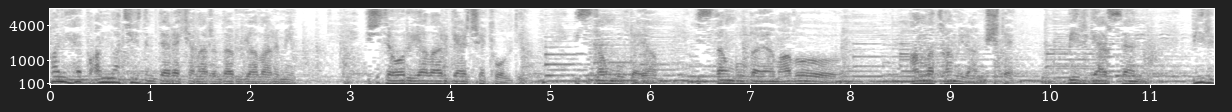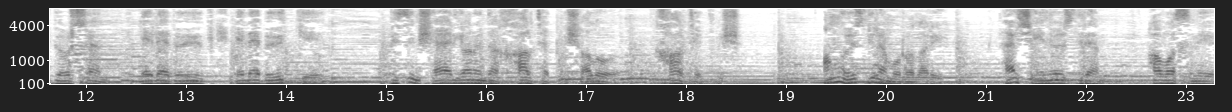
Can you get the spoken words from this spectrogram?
Hani hep anlatırdım dere kenarında rüyalarımı. İşte o rüyalar gerçek oldu. İstanbul'dayım, İstanbul'dayım alo. Anlatamıyorum işte. Bir gelsen, bir görsen, ele büyük, ele büyük ki. Bizim şehir yanında halt etmiş alo, halt etmiş. Ama özlürem oraları. Her şeyini özlürem. Havasını,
